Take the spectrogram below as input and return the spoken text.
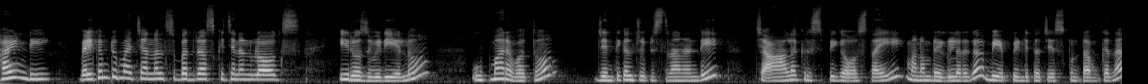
హాయ్ అండి. Welcome to my channel Subhadra's kitchen and vlogs. ఈరోజు వీడియోలో ఉప్మా రవ్వతో జంతికలు చూపిస్తున్నానండి. చాలా క్రిస్పీగా వస్తాయి. మనం రెగ్యులర్గా బియ్యపిండితో చేసుకుంటాం కదా.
